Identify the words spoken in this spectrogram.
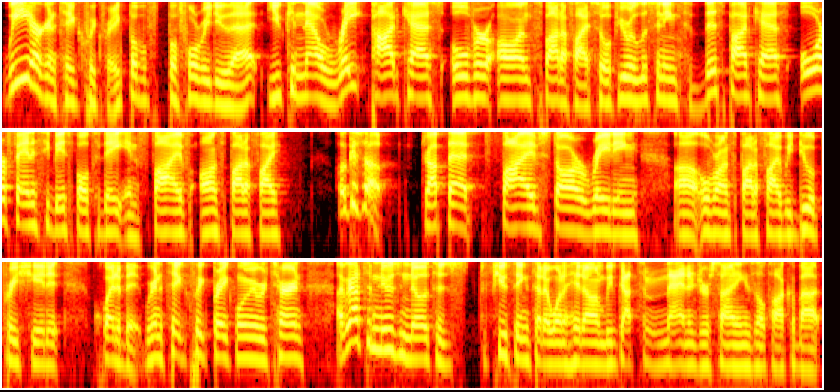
we are going to take a quick break. But before we do that, you can now rate podcasts over on Spotify. So if you are listening to this podcast or Fantasy Baseball Today in five on Spotify, hook us up. Drop that five star rating uh, over on Spotify. We do appreciate it quite a bit. We're going to take a quick break when we return. I've got some news and notes, just a few things that I want to hit on. We've got some manager signings I'll talk about,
